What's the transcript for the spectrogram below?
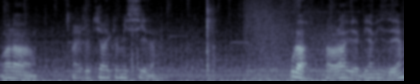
Voilà. Allez, je tire avec le missile. Oula, alors là, il est bien visé. Hein.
